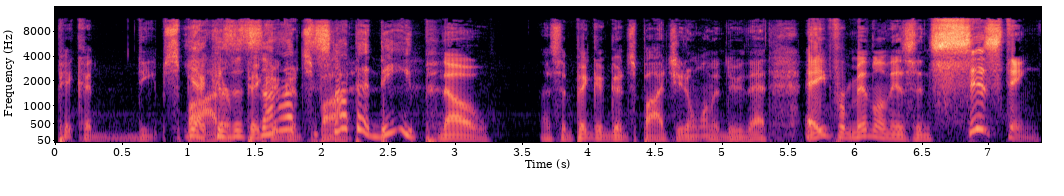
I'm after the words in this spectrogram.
"Pick a deep spot. Yeah, because it's not it's not that deep. No, I said, pick a good spot. You don't want to do that. A for Midland is insisting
